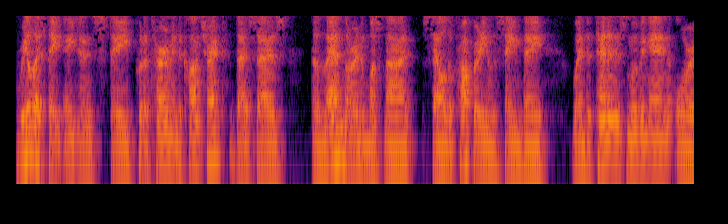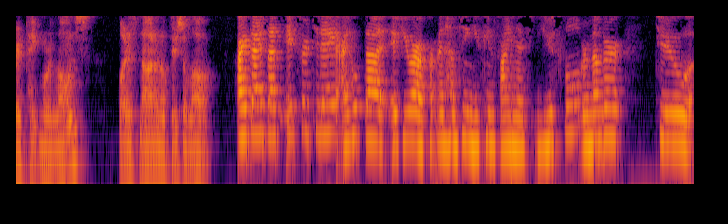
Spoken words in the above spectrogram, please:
real estate agents, they put a term in the contract that says the landlord must not sell the property on the same day when the tenant is moving in or take more loans, but it's not an official law. Alright guys, that's it for today. I hope that if you are apartment hunting, you can find this useful. Remember to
